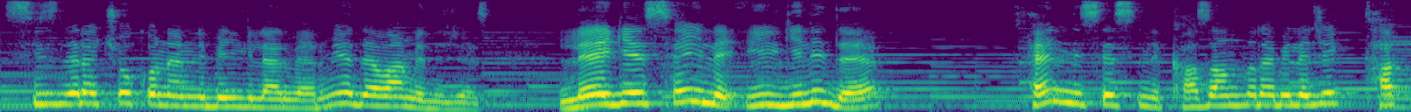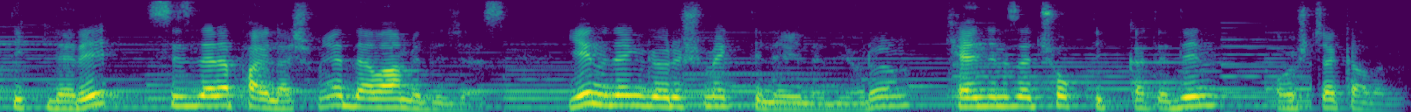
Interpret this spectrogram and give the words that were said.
sizlere çok önemli bilgiler vermeye devam edeceğiz. LGS ile ilgili de Fen Lisesi'ni kazandırabilecek taktikleri sizlere paylaşmaya devam edeceğiz. Yeniden görüşmek dileğiyle diyorum. Kendinize çok dikkat edin. Hoşçakalın.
